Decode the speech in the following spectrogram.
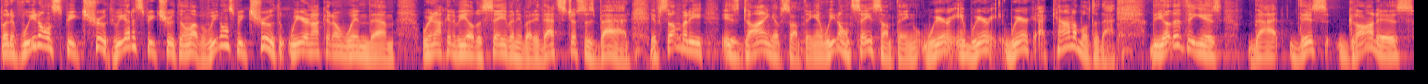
But if we don't speak truth, we got to speak truth in love. If we don't speak truth, we are not going to win them. We're not going to be able to save anybody. That's just as bad. If somebody is dying of something and we don't say something, we're we're we're accountable to that. The other thing is that this goddess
